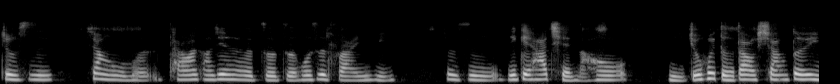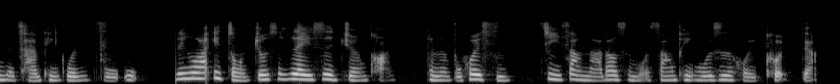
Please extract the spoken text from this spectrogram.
就是像我们台湾常见的泽泽或是 Flying V，就是你给他钱，然后你就会得到相对应的产品跟服务。另外一种就是类似捐款，可能不会实际上拿到什么商品或是回馈这样。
